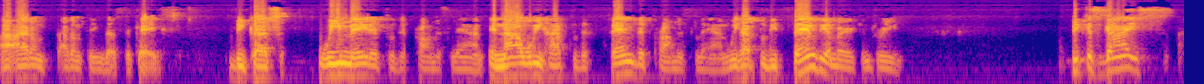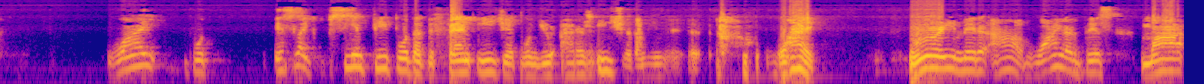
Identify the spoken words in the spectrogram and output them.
I, I don't, I don't think that's the case because we made it to the promised land. And now we have to defend the promised land. We have to defend the American dream. Because guys, why would it's like seeing people that defend Egypt when you're out of Egypt. I mean, why? We already made it out. Why are this my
